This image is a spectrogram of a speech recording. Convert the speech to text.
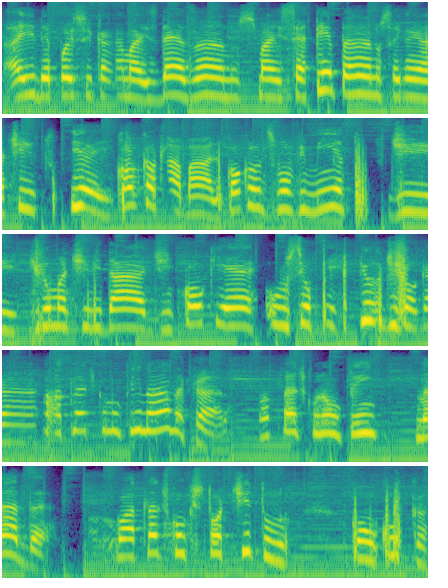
aí depois ficar mais 10 anos, mais 70 anos sem ganhar título. E aí, qual que é o trabalho? Qual que é o desenvolvimento de, de uma atividade, qual que é o seu perfil de jogar. O Atlético não tem nada, cara. O Atlético não tem nada. O Atlético conquistou título com o Cuca,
